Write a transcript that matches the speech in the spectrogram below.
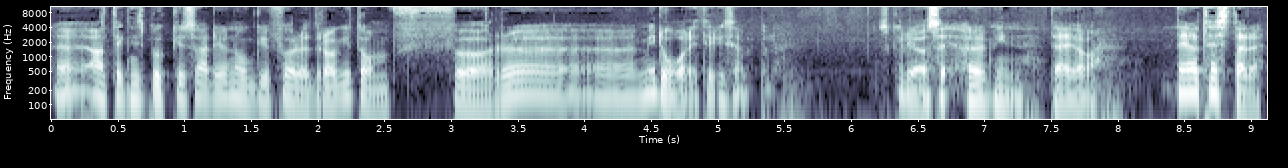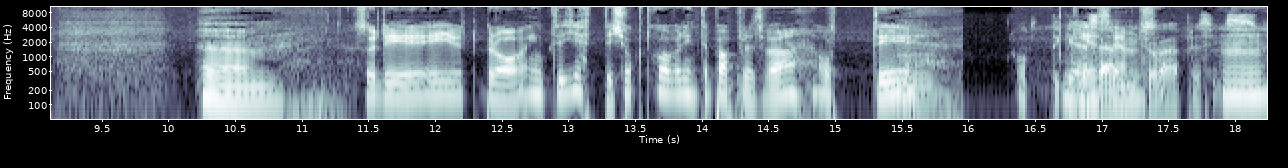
eh, anteckningsböcker så hade jag nog föredragit dem före eh, Midori till exempel. Skulle jag säga, min, där, jag, där jag testade. Um, så det är ju ett bra, inte jättetjockt var väl inte pappret va? 80? Mm. 80 GSM, GSM, tror jag precis. Mm.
